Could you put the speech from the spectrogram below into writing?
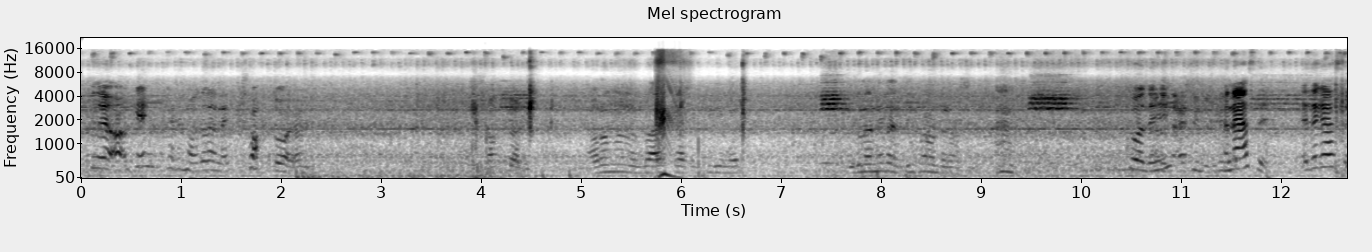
কিন্তু কেক খেতে মজা লাগে শক্ত আর অনেক। এগুলো নেবেন দুই পাউন্ডের আছে কো দেখি এখানে আছে এ জায়গায় আছে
